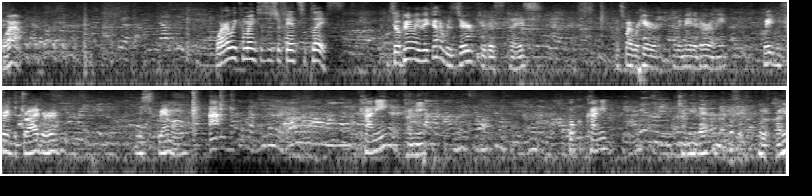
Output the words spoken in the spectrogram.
Wow. Why are we coming to such a fancy place? So apparently they got a reserve for this place. That's why we're here, we made it early. Waiting for the driver Miss Grandma. Ah! Kani? Kani. Koko Kani? Kani that? Kani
